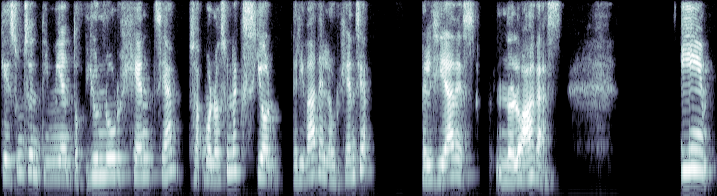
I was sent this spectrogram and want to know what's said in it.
que es un sentimiento y una urgencia, o sea, bueno, es una acción derivada de la urgencia, felicidades, no lo hagas. ¿Y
